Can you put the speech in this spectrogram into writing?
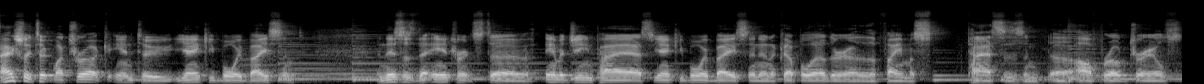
I actually took my truck into Yankee Boy Basin and this is the entrance to Imogene Pass, Yankee Boy Basin, and a couple other of the famous passes and uh, off-road trails.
